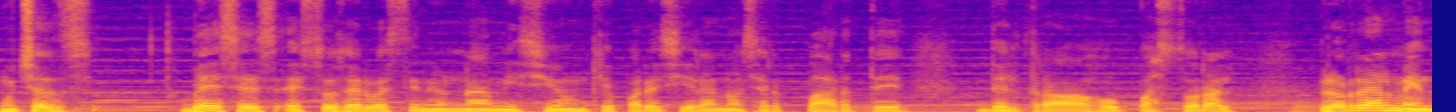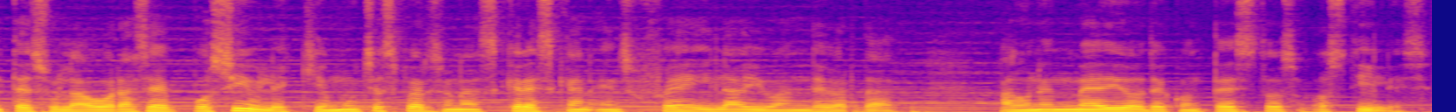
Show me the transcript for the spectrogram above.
Muchas veces estos héroes tienen una misión que pareciera no hacer parte del trabajo pastoral, pero realmente su labor hace posible que muchas personas crezcan en su fe y la vivan de verdad, aún en medio de contextos hostiles.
